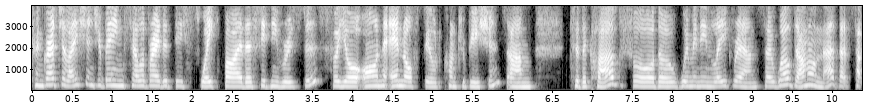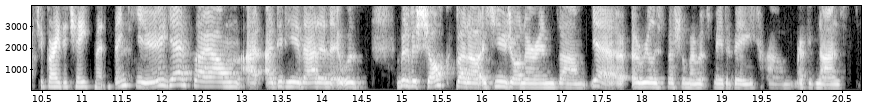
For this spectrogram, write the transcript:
congratulations, you're being celebrated this week by the Sydney Roosters for your on and off field contributions um, to the club for the Women in League round. So well done on that. That's such a great achievement. Thank you. Yes, I um I, I did hear that, and it was a bit of a shock, but uh, a huge honour, and um, yeah, a really special moment for me to be um, recognised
